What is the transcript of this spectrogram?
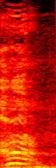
Huh!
